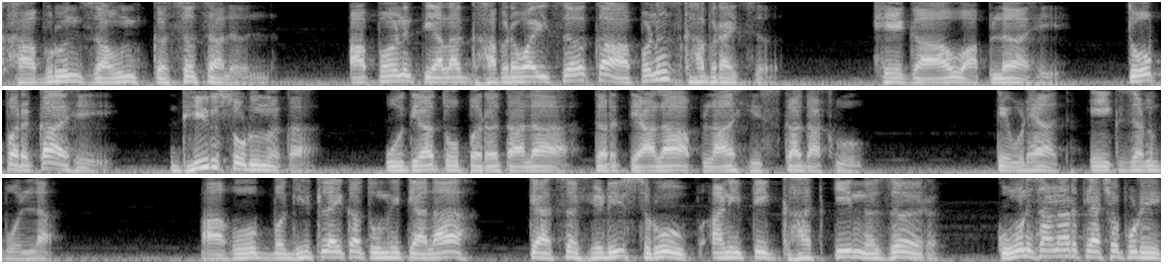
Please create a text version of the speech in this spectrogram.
घाबरून जाऊन कसं चालल? आपण त्याला घाबरवायचं का आपणच घाबरायचं? हे गाव आपलं आहे. तो परका आहे. धीर सोडू नका. उद्या तो परत आला तर त्याला आपला हिसका दाखवू. तेवढ्यात एक जण बोलला आहो बघितलंय का तुम्ही त्याला? त्याचं हिडीस रूप आणि ती घातकी नजर. कोण जाणार त्याच्या पुढे?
